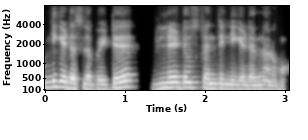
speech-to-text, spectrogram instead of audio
இண்டிகேட்டர்ஸ்ல போயிட்டு ரிலேட்டிவ் ஸ்ட்ரென்த் இண்டிகேட்டர்னு இருக்கும்.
